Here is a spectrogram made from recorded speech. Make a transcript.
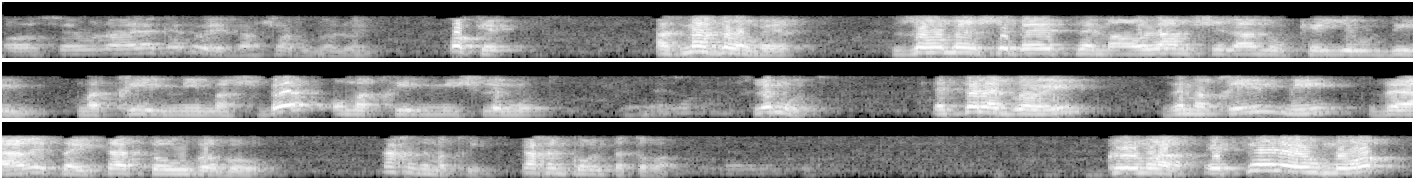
או שהוא לא היה גלוי, ועכשיו הוא גלוי. אוקיי, אז מה זה אומר? זה אומר שבעצם העולם שלנו כיהודים מתחיל ממשבר או מתחיל משלמות? שלמות. אצל הגויים זה מתחיל מ... והארץ הייתה תוהו ובוהו. ככה זה מתחיל, ככה הם קוראים את התורה. כלומר, אצל האומות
